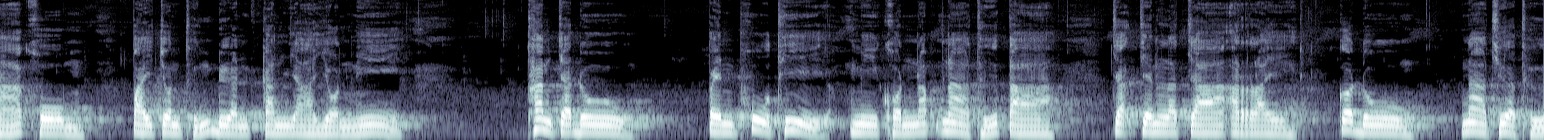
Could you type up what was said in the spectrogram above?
หาคม ไปจนถึงเดือนกันยายนนี้ ท่านจะดูเป็นผู้ที่มีคนนับหน้าถือตา จะเจรจาอะไร ก็ดูน่าเชื่อถือ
